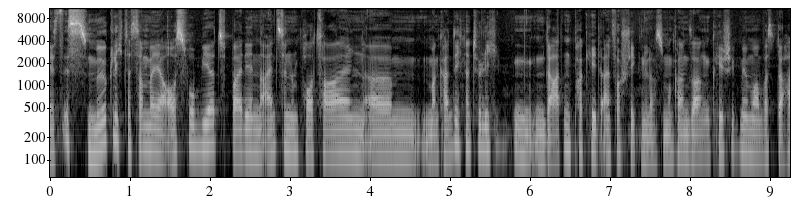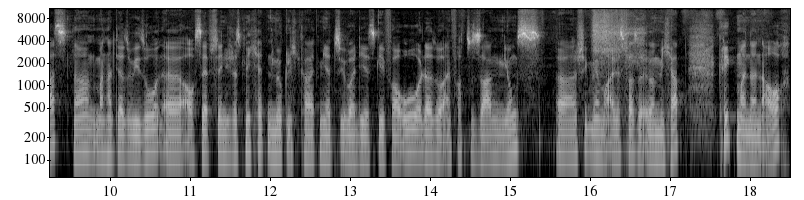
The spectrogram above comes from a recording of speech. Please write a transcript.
es ist möglich, das haben wir ja ausprobiert bei den einzelnen Portalen. Ähm, man kann sich natürlich ein, Datenpaket einfach schicken lassen. Man kann sagen, okay, schick mir mal, was du hast. Ne? Man hat ja sowieso, äh, auch selbst wenn die das nicht hätten, Möglichkeiten jetzt über DSGVO oder so einfach zu sagen, Jungs, äh, schick mir mal alles, was ihr über mich habt. Kriegt man dann auch.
